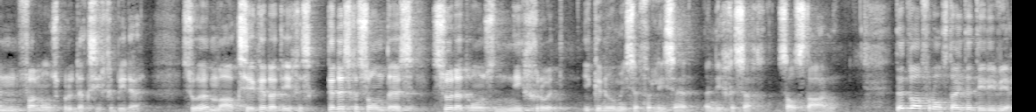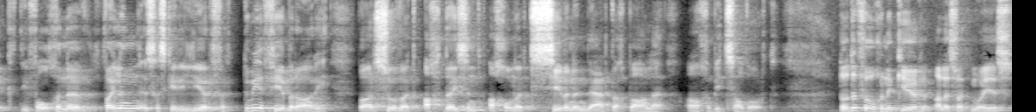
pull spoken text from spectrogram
in van ons produksiegebiede. So maak seker dat u kuddes gesond is sodat ons nie groot ekonomiese verliese in die gesig sal staan nie. Dit was vir ons tyd het hierdie week. Die volgende veiling is geskeduleer vir 2 Februarie waar sowat 8837 bale aangebied sal word. Tot 'n volgende keer, alles wat mooi is,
